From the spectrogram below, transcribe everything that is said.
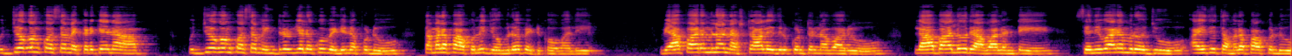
ఉద్యోగం కోసం ఎక్కడికైనా ఉద్యోగం కోసం ఇంటర్వ్యూలకు వెళ్ళినప్పుడు తమలపాకును జోబులో పెట్టుకోవాలి. వ్యాపారంలో నష్టాలు ఎదుర్కొంటున్న వారు లాభాలు రావాలంటే శనివారం రోజు ఐదు తమలపాకులు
